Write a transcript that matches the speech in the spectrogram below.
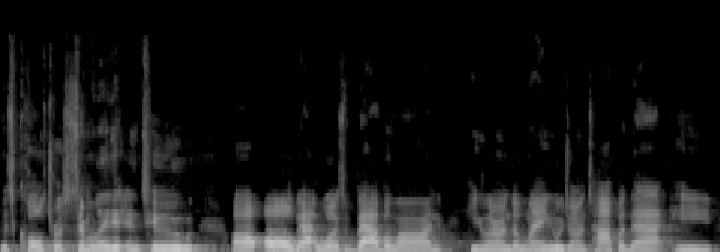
this culture, assimilated into uh, all that was Babylon, he learned the language. On top of that, he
